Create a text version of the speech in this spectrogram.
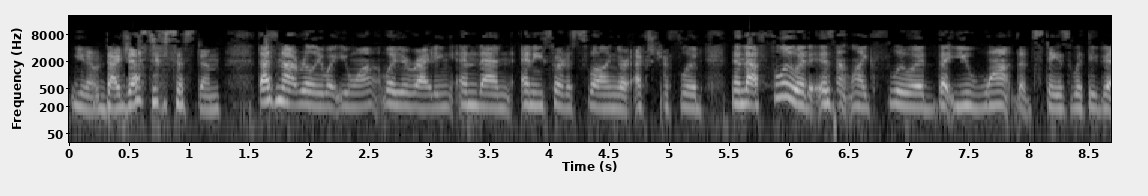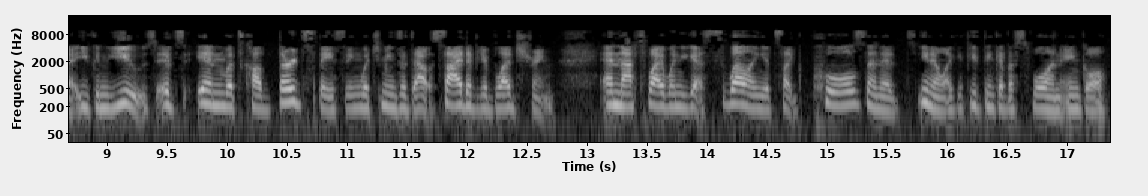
you know, digestive system. That's not really what you want while you're writing. And then any sort of swelling or extra fluid. Now that fluid isn't like fluid that you want that stays with you that you can use. It's in what's called third spacing, which means it's outside of your bloodstream. And that's why when you get swelling, it's like pools and it's, you know, like if you think of a swollen ankle,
